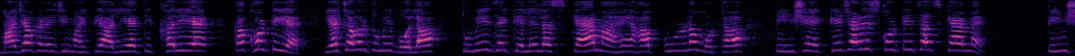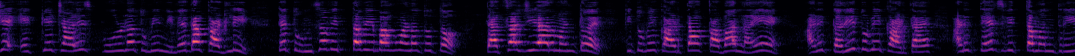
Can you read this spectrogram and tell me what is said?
माझ्याकडे जी माहिती आली आहे ती खरी आहे का खोटी आहे? याच्यावर तुम्ही बोला. तुम्ही जे केलेलं स्कॅम आहे हा पूर्ण मोठा तीनशे एक्केचाळीस कोटीचा स्कॅम आहे. तीनशे एक्केचाळीस पूर्ण तुम्ही निवेदा काढली ते तुमचं वित्त विभाग म्हणत होतं. त्याचा जी आर म्हणतोय की तुम्ही काढता कामा नये आणि तरी तुम्ही काढताय. आणि तेच वित्त मंत्री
